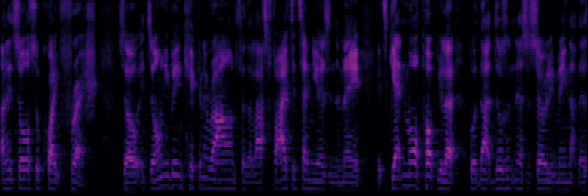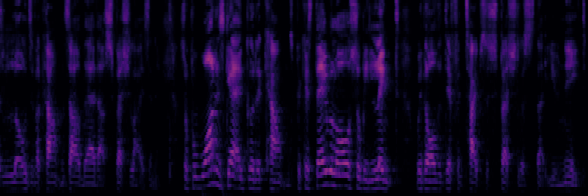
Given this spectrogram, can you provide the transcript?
and it's also quite fresh. So it's only been kicking around for the last five to ten years in the main. It's getting more popular, but that doesn't necessarily mean that there's loads of accountants out there that specialize in it. So for one is get a good accountant because they will also be linked with all the different types of specialists that you need.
